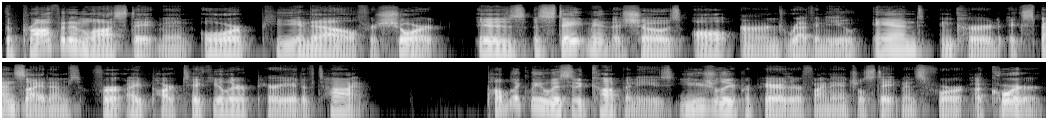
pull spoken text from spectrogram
The profit and loss statement, or P&L for short, is a statement that shows all earned revenue and incurred expense items for a particular period of time. Publicly listed companies usually prepare their financial statements for a quarter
